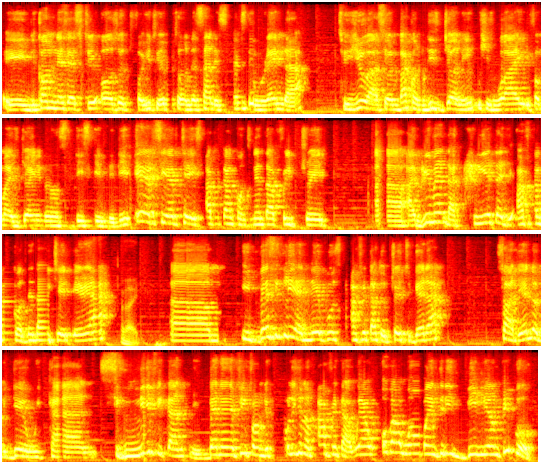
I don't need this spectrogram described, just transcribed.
It becomes necessary also for you to be able to understand the services they will render to you as you embark on this journey, which is why Ifoma is joining us this evening. The AFCFTA is African Continental Free Trade uh, Agreement that created the African Continental Free Trade Area. Right. Um, it basically enables Africa to trade together. So at the end of the day, we can significantly benefit from the population of Africa. We are over 1.3 billion people.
